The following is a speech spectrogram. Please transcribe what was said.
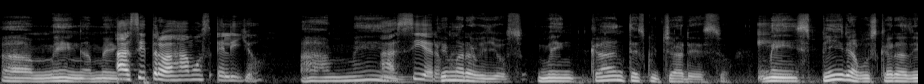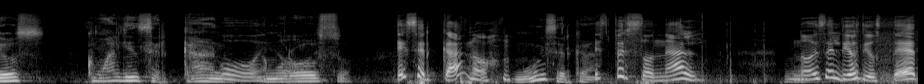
Amén, amén. Así trabajamos él y yo. Amén. Así, Qué maravilloso. Me encanta escuchar eso. Me inspira a buscar a Dios como alguien cercano, amoroso. Es cercano. Muy cercano. Es personal. No es el Dios de usted.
